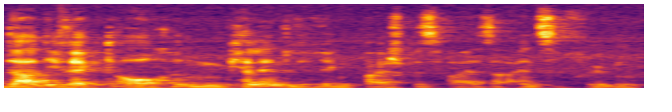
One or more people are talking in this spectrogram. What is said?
da direkt auch einen Calendly-Link beispielsweise einzufügen.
